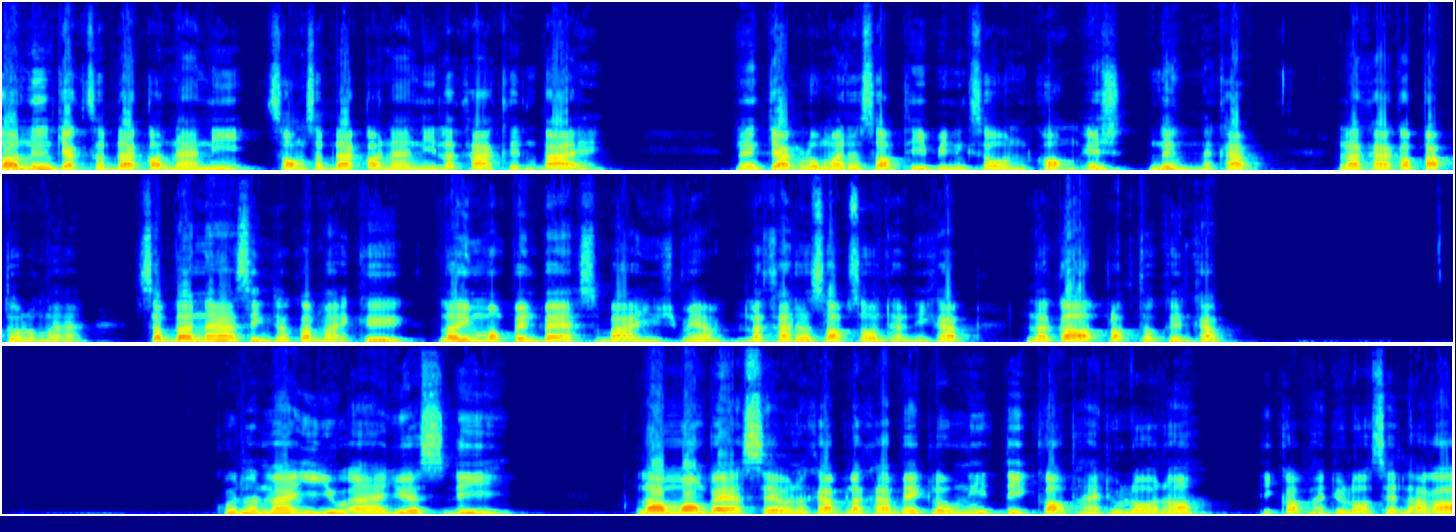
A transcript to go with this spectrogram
ต่อเนื่องจากสัปดาห์ก่อนหน้านี้ 2 สัปดาห์ก่อนหน้านี้ราคาขึ้นไป เนื่องจากลงมาทดสอบที่ winning zone ของ H1 นะครับ ราคาก็ปรับตัวลงมา สัปดาห์หน้าสิ่งที่คาดหมายคือ เรายังมองเป็น bias buy อยู่ใช่ไหมครับราคาทดสอบโซนแถวนี้ครับแล้วก็ปรับตัวขึ้นครับ คู่ถัดมา EUR USD เรามองแบบเซลล์นะครับ ราคาเบรกลงนี้ตีกรอบ High to Low เนาะตีกรอบ High to Low เสร็จแล้วก็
